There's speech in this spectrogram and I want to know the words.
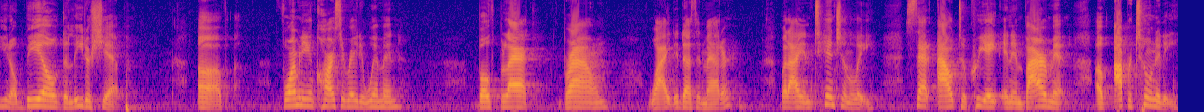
you know, build the leadership of formerly incarcerated women, both black, brown, white, it doesn't matter. But I intentionally set out to create an environment of opportunity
